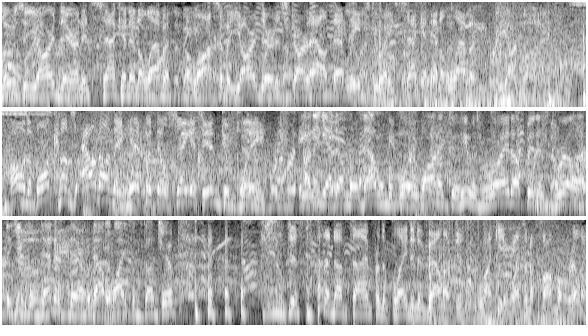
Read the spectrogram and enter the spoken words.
lose a yard there, and it's second and 11. A loss of a yard there to start out. That leads to a second and 11. Oh, the ball comes out on the hit, but they'll say it's incomplete. I think he had to unload that one before he wanted to. He was right up in his grill. I think he was a dentist there without a license, don't you? Just not enough time for the play to develop. Just lucky it wasn't a fumble, really.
